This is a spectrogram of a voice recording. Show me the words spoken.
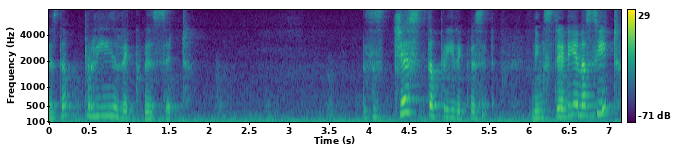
is the prerequisite. This is just the prerequisite. Being steady in a seat,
